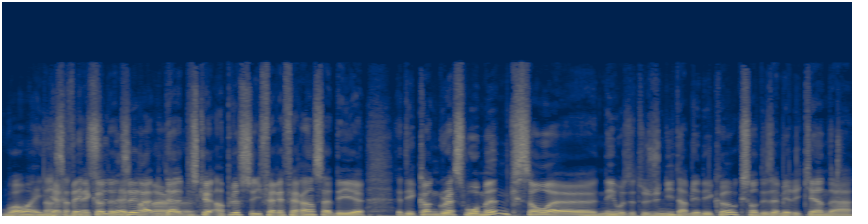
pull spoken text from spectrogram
Ouais, ouais, Dans il certains cas, de dire. un- parce qu'en plus, il fait référence à des, euh, à des congresswomen qui sont euh, nées aux États-Unis dans bien des cas, ou qui sont des Américaines à,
